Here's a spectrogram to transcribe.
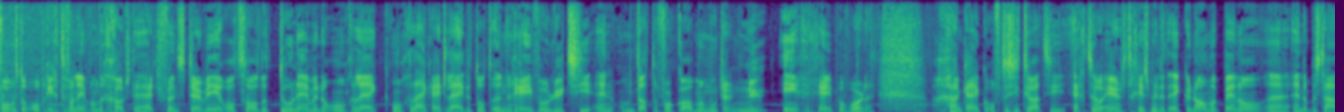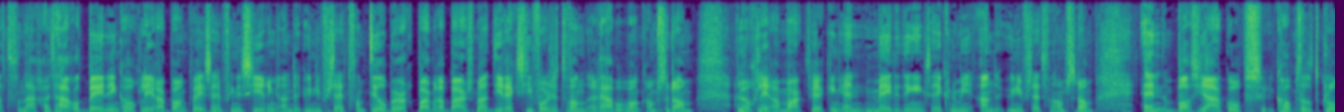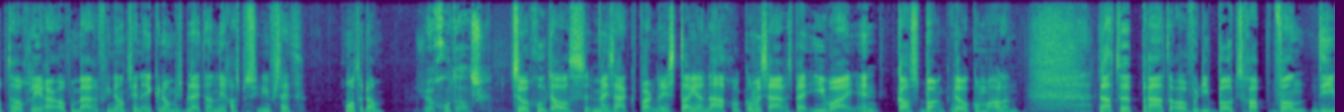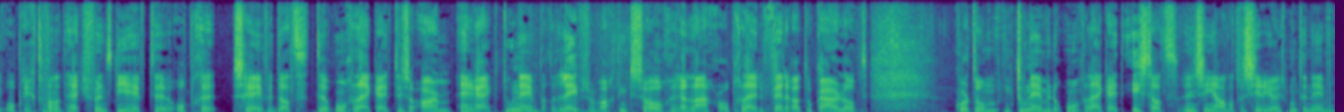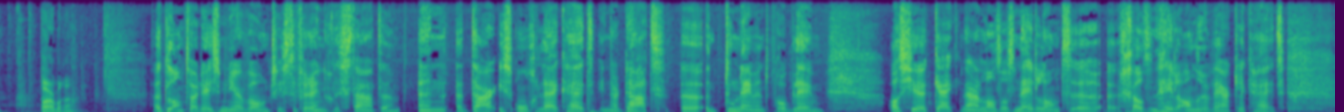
Volgens de oprichter van een van de grootste hedgefunds ter wereld zal de toenemende ongelijk, ongelijkheid leiden tot een revolutie. En om dat te voorkomen moet er nu ingegrepen worden. We gaan kijken of de situatie echt zo ernstig is met het economenpanel. Uh, en dat bestaat vandaag uit Harold Benink, hoogleraar bankwezen en financiering aan de Universiteit van Tilburg. Barbara Baarsma, directievoorzitter van Rabobank Amsterdam. En hoogleraar marktwerking en mededingingseconomie aan de Universiteit van Amsterdam. En Bas Jacobs, ik hoop dat het klopt, hoogleraar openbare financiën en economisch beleid aan de Erasmus Universiteit. Rotterdam? Zo goed als. Zo goed als. Mijn zakenpartner is Tanja Nagel, commissaris bij EY en Kasbank. Welkom allen. Laten we praten over die boodschap van die oprichter van het hedgefonds. Die heeft uh, opgeschreven dat de ongelijkheid tussen arm en rijk toeneemt. Dat de levensverwachting tussen hoger en lager opgeleide verder uit elkaar loopt. Kortom, een toenemende ongelijkheid. Is dat een signaal dat we serieus moeten nemen? Barbara? Het land waar deze meneer woont is de Verenigde Staten. En eh, daar is ongelijkheid inderdaad uh, een toenemend probleem. Als je kijkt naar een land als Nederland, uh, geldt een hele andere werkelijkheid.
